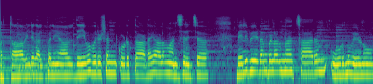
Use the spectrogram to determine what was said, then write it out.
കർത്താവിന്റെ കൽപ്പനയാൽ ദൈവപുരുഷൻ കൊടുത്ത അടയാളം അനുസരിച്ച് ബലിപീഠം പിളർന്ന് ചാരം ഊർന്നു വീണു.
